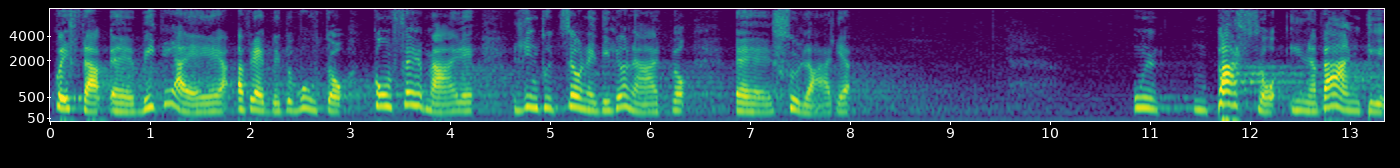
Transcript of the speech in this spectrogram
questa eh, vite aerea avrebbe dovuto confermare l'intuizione di Leonardo eh, sull'aria. Un, un, passo in avanti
